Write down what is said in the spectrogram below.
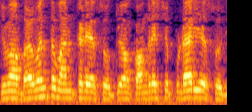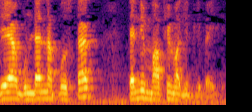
किंवा बळवंत वानखडे असो किंवा काँग्रेसचे पुढारी असो जे या गुंडांना पोचतात त्यांनी माफी मागितली पाहिजे.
